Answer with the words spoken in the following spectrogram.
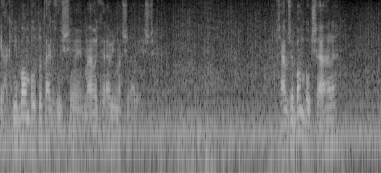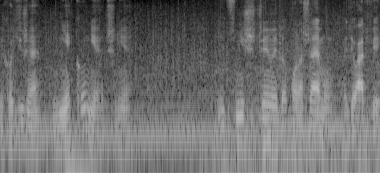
Jak nie bombą, to tak zniszczymy. Mamy karabin maszynowy jeszcze. Chciałem, że bombą trzeba, ale wychodzi, że niekoniecznie. Więc niszczymy to po naszemu. Będzie łatwiej.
